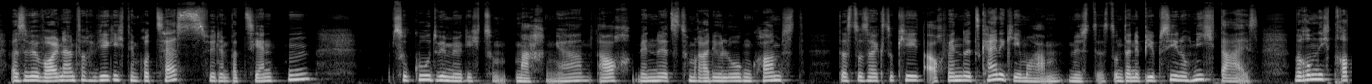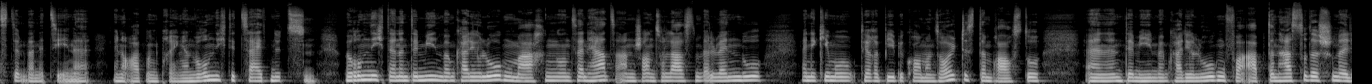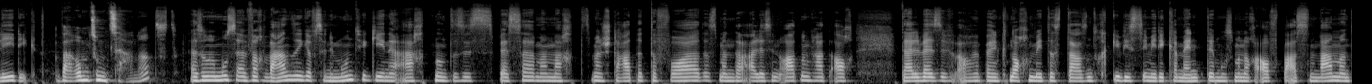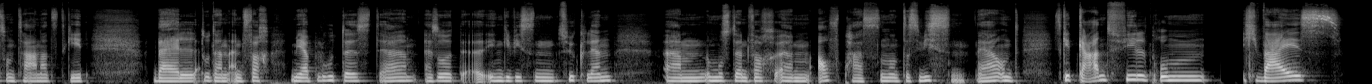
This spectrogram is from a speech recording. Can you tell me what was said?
Also wir wollen einfach wirklich den Prozess für den Patienten so gut wie möglich zu machen. Ja? Auch wenn du jetzt zum Radiologen kommst, dass du sagst, okay, auch wenn du jetzt keine Chemo haben müsstest und deine Biopsie noch nicht da ist, warum nicht trotzdem deine Zähne in Ordnung bringen? Warum nicht die Zeit nützen? Warum nicht einen Termin beim Kardiologen machen und sein Herz anschauen zu lassen? Weil wenn du eine Chemotherapie bekommen solltest, dann brauchst du einen Termin beim Kardiologen vorab. Dann hast du das schon erledigt. Warum zum Zahnarzt? Also man muss einfach wahnsinnig auf seine Mundhygiene achten und das ist besser. Man macht, man startet davor, dass man da alles in Ordnung hat. Auch teilweise auch bei den Knochenmetastasen durch gewisse Medikamente muss man auch aufpassen, wann man zum Zahnarzt geht, weil du dann einfach mehr blutest, ja, also in gewissen Zyklen. Ähm, musst du einfach ähm, aufpassen und das wissen. Ja? Und es geht ganz viel drum, ich weiß,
